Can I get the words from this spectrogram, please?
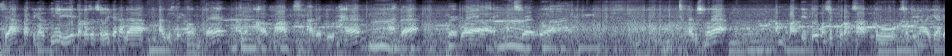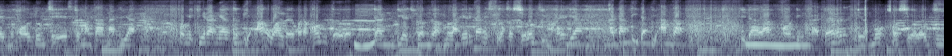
Siapa tinggal pilih tokoh sosiologi kan ada Auguste Comte, ada Karl Marx, ada Durkheim, Hmm. ada Weber, Hmm. Weber. Tapi sebenarnya empat itu masih kurang satu, satunya lagi ada Ibnu Khaldun cis, cuman karena dia pemikirannya lebih awal daripada Comte Hmm. dan dia juga nggak melahirkan istilah sosiologi, makanya dia kadang tidak dianggap di dalam Hmm. founding father ilmu sosiologi.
